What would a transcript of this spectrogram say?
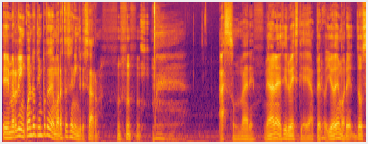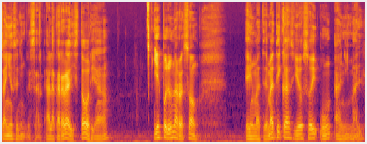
Eh, Merlín, ¿cuánto tiempo te demoraste en ingresar? A su madre. Me van a decir bestia ya, pero yo demoré dos años en ingresar a la carrera de historia. Y es por una razón. En matemáticas yo soy un animal,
